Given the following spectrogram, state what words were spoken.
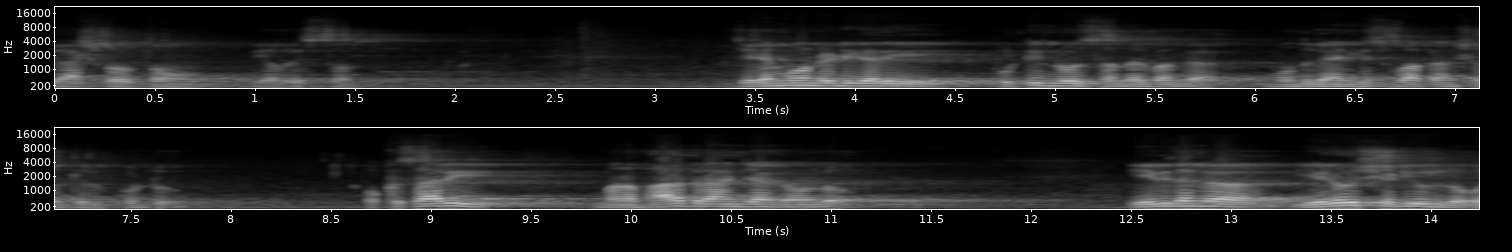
ఈ రాష్ట్ర ప్రభుత్వం వ్యవహరిస్తోంది. జగన్మోహన్ రెడ్డి గారి పుట్టినరోజు సందర్భంగా ముందుగా ఆయనకి శుభాకాంక్షలు తెలుపుకుంటూ ఒక్కసారి మన భారత రాజ్యాంగంలో ఏ విధంగా ఏడో షెడ్యూల్లో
